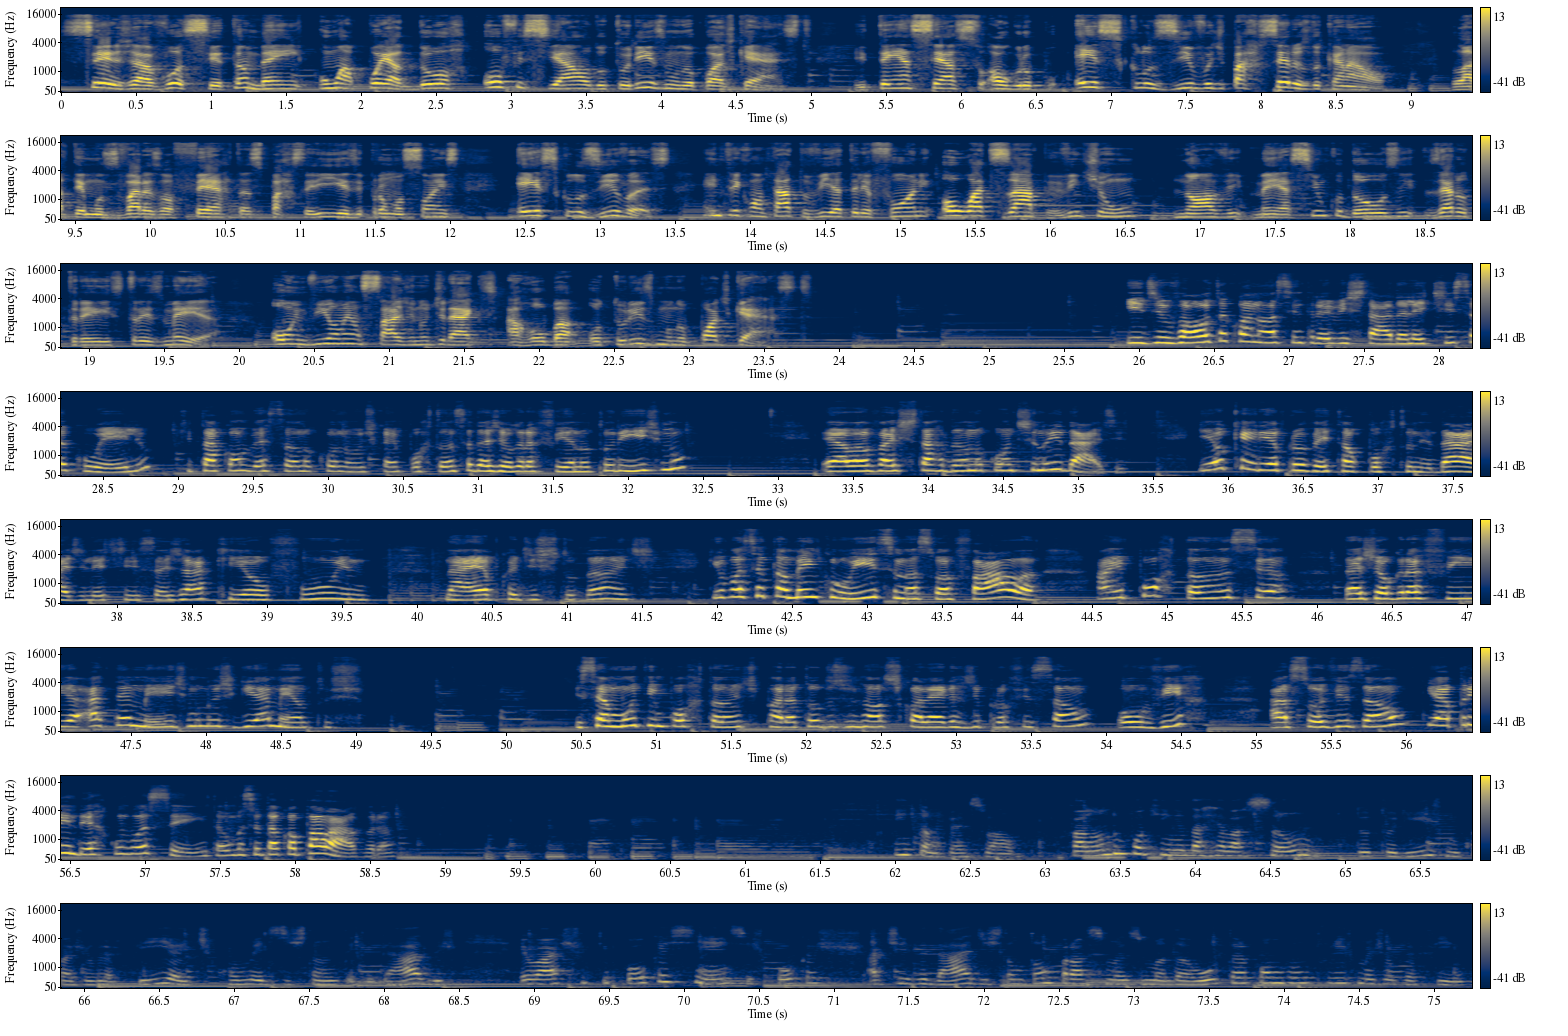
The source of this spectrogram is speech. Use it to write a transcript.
Seja você também um apoiador oficial do Turismo no Podcast e tenha acesso ao grupo exclusivo de parceiros do canal. Lá temos várias ofertas, parcerias e promoções exclusivas. Entre em contato via telefone ou WhatsApp 21 96512 0336 ou envie uma mensagem no direct arroba o turismo no podcast. E de volta com a nossa entrevistada Letícia Coelho, que está conversando conosco a importância da geografia no turismo. Ela vai estar dando continuidade. E eu queria aproveitar a oportunidade, Letícia, já que eu fui na época de estudante, que você também incluísse na sua fala a importância da geografia até mesmo nos guiamentos. Isso é muito importante para todos os nossos colegas de profissão ouvir a sua visão e aprender com você. Então você está com a palavra. Então, pessoal, falando um pouquinho da relação do turismo com a geografia e de como eles estão interligados, eu acho que poucas ciências, poucas atividades estão tão próximas uma da outra como o turismo e a geografia.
